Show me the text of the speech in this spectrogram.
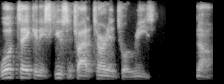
we'll take an excuse and try to turn it into a reason. No,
